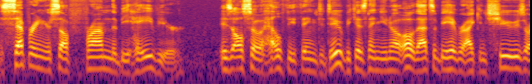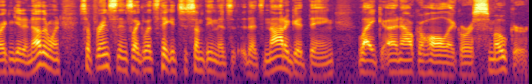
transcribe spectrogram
separating yourself from the behavior is also a healthy thing to do because then you know oh that's a behavior I can choose or I can get another one. So for instance like let's take it to something that's that's not a good thing like an alcoholic or a smoker.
